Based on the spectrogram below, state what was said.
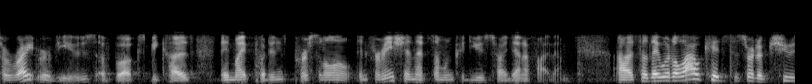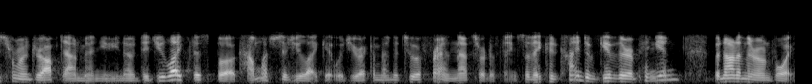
to write reviews of books because they might put in personal information that someone could use to identify them. Uh, so they would allow kids to sort of choose from a drop-down menu. You know, did you like this book? How much did you like it? Would you recommend it to a friend? That sort of thing. So they could kind of give their opinion, but not in their own voice.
